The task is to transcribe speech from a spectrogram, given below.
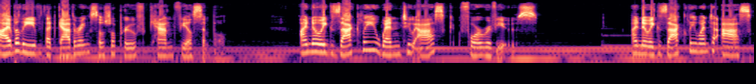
I believe that gathering social proof can feel simple. I know exactly when to ask for reviews. I know exactly when to ask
